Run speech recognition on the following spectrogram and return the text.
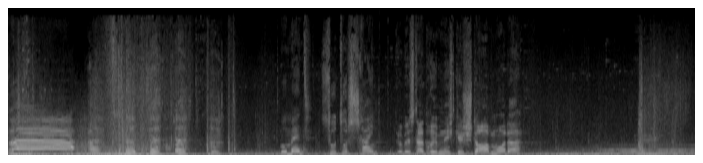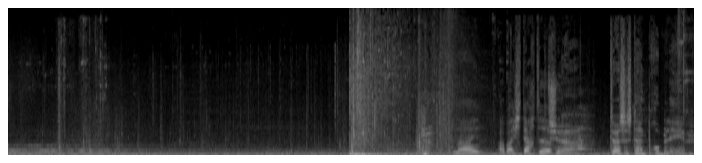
Ah! Moment, Suturs Schrein. Du bist da drüben nicht gestorben, oder? Nein, aber ich dachte... Tja, das ist dein Problem.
